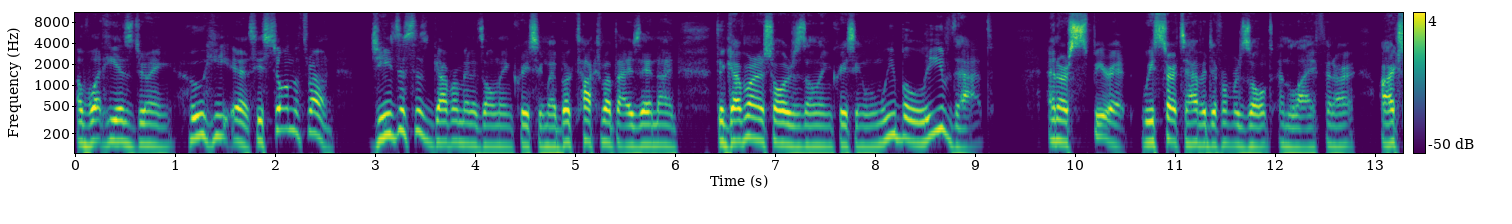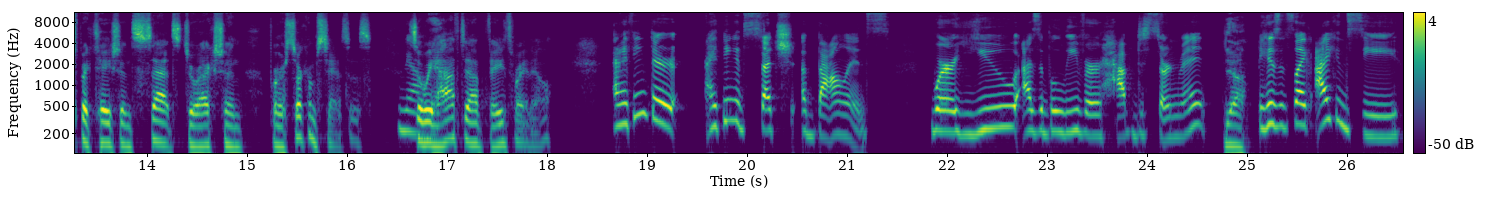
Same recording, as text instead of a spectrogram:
of what he is doing, who he is. He's still on the throne. Jesus' government is only increasing. My book talks about the Isaiah 9. The government on his shoulders is only increasing. When we believe that and our spirit, we start to have a different result in life and our, our expectation sets direction for our circumstances. Yeah. So we have to have faith right now. And I think there, I think it's such a balance where you as a believer have discernment. Yeah. Because it's like I can see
